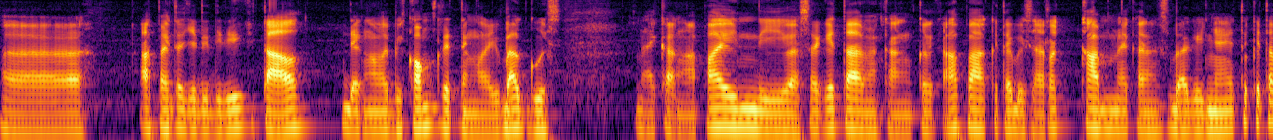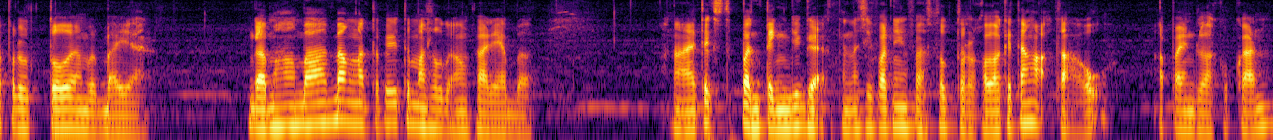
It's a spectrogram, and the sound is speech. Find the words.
uh, apa yang terjadi di digital dengan lebih konkret dengan lebih bagus mereka ngapain di website kita, mereka klik apa, kita bisa rekam mereka dan sebagainya, itu kita perlu tool yang berbayar. Nggak mahal-mahal banget, tapi itu masuk dalam variabel. Nah, itu penting juga, karena sifatnya infrastruktur. Kalau kita nggak tahu apa yang dilakukan,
